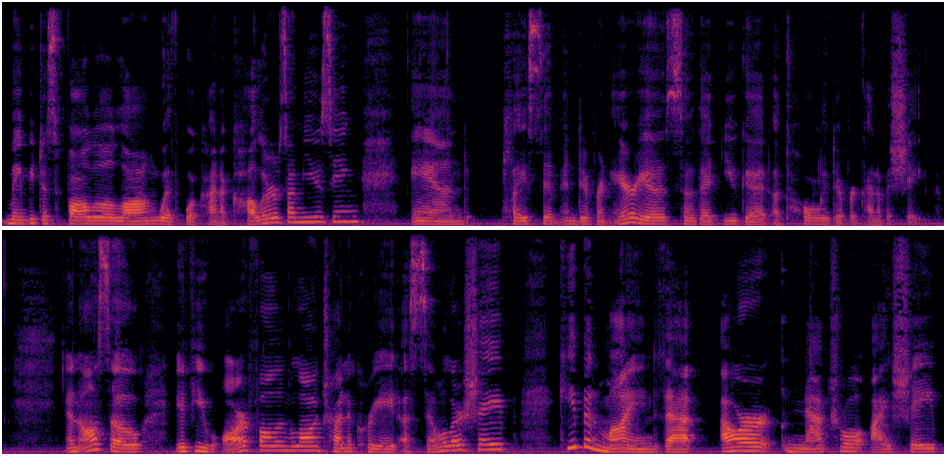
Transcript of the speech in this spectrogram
maybe just follow along with what kind of colors I'm using and place them in different areas so that you get a totally different kind of a shape. And also, if you are following along trying to create a similar shape, keep in mind that our natural eye shape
